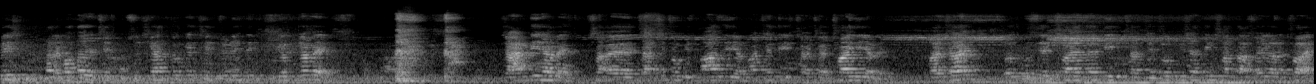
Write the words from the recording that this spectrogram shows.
তাহলে কত হচ্ছে ছিয়াত্তরকে ছেচল্লিশ বিয়োগ যাবে? চার দিয়ে যাবে। চারশো চব্বিশ পাঁচ দিয়ে যাবে। তিরিশ ছয় ছয় ছয় দিয়ে যাবে। ছয় ছয় ছয় হাজার তিন চারশো চব্বিশ আর তিন সাতাশ হয়ে গেল ছয়।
